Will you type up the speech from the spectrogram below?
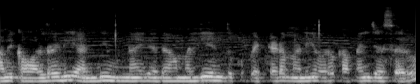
ఆమెకు ఆల్రెడీ అన్నీ ఉన్నాయి కదా. మళ్ళీ ఎందుకు పెట్టడం అని ఎవరో కమెంట్ చేశారు.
